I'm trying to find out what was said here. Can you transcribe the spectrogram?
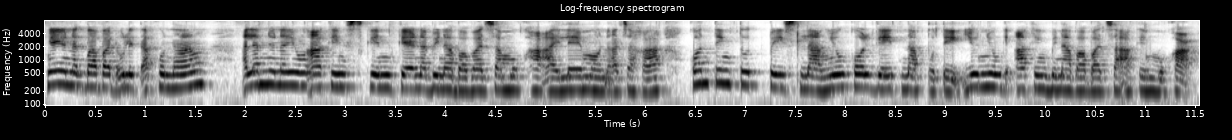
ngayon nagbabad ulit ako ng, alam niyo na yung aking skincare na binababad sa mukha ay lemon at saka konting toothpaste lang, yung Colgate na puti. Yun yung aking binababad sa aking mukha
